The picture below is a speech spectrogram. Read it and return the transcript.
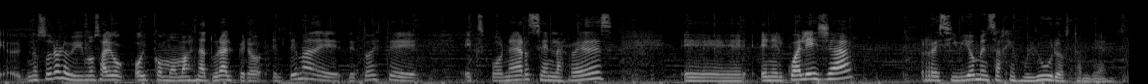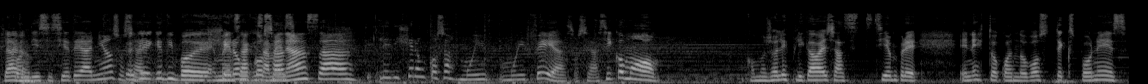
eh, nosotros lo vivimos algo hoy como más natural, pero el tema de, de todo este exponerse en las redes, eh, en el cual ella recibió mensajes muy duros también. Claro. Con 17 años, o ¿Pero sea, ¿Qué, qué tipo de mensajes, cosas- amenazas? le dijeron cosas muy muy feas, o sea, así como como yo le explicaba a ella siempre en esto cuando vos te exponés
